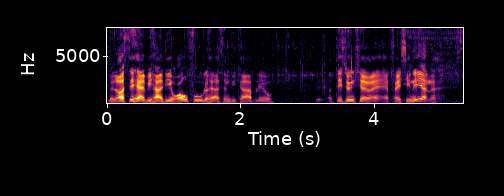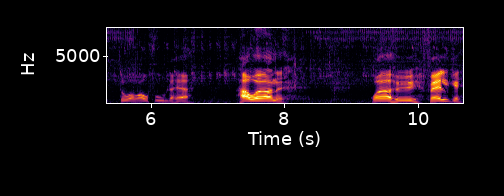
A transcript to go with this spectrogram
Men også det her, vi har de rovfugle her, som vi kan opleve. Og det synes jeg jo er fascinerende. Store rovfugle, der her. Havørne, rørhøge, falke,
